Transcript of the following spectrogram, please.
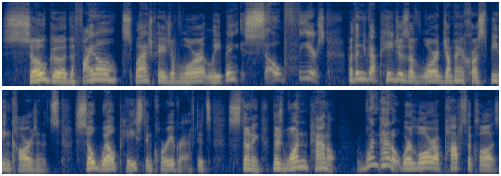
so good. The final splash page of Laura leaping is so fierce. But then you've got pages of Laura jumping across speeding cars, and it's so well paced and choreographed. It's stunning. There's one panel, one panel where Laura pops the claws,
